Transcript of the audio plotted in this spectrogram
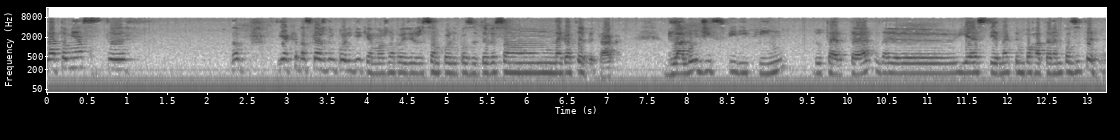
Natomiast no, jak chyba z każdym politykiem można powiedzieć, że są pozytywy, są negatywy, tak? Dla ludzi z Filipin Duterte y, jest jednak tym bohaterem pozytywnym.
